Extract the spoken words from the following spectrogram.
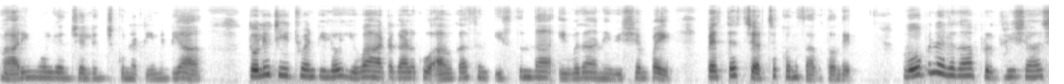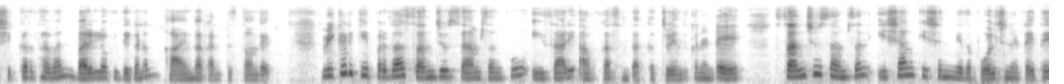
భారీ మూల్యం చెల్లించుకున్న టీమిండియా తొలి టీ ట్వంటీలో యువ ఆటగాళ్ళకు అవకాశం ఇస్తుందా ఇవ్వదా అనే విషయంపై పెద్ద చర్చ కొనసాగుతోంది. ఓపెనర్గా పృథ్వీషా శిఖర్ ధవన్ బరిలోకి దిగడం ఖాయంగా కనిపిస్తోంది. వికెట్ కీపర్గా సంజు శాంసంగ్కు ఈసారి అవకాశం దక్కచ్చు. ఎందుకనంటే సంజు శాంసన్ ఇషాన్ కిషన్ మీద పోల్చినట్టయితే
